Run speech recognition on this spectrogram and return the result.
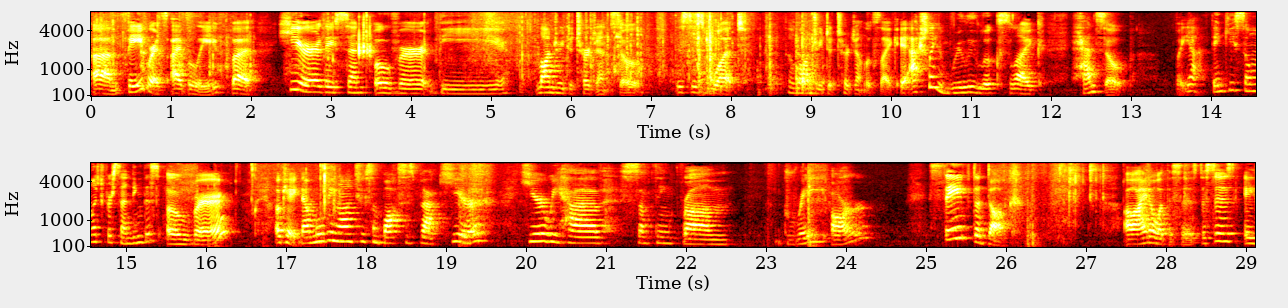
um, favorites, I believe, but here they sent over the laundry detergent. So this is what the laundry detergent looks like. It actually really looks like hand soap. But yeah, thank you so much for sending this over. Okay, now moving on to some boxes back here. Here we have something from Gray R. Save the Duck. Oh, I know what this is. This is a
